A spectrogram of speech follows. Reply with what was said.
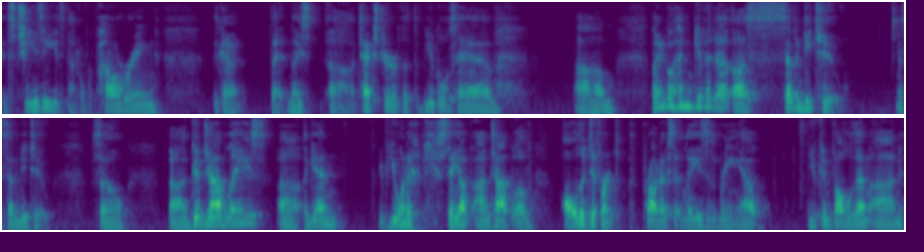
it's cheesy. It's not overpowering. It's got that nice uh, texture that the Bugles have. Um, I'm to go ahead and give it a, a 72. A 72. So, uh, good job, Lays. Uh, again, if you want to stay up on top of all the different products that Lays is bringing out, you can follow them on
